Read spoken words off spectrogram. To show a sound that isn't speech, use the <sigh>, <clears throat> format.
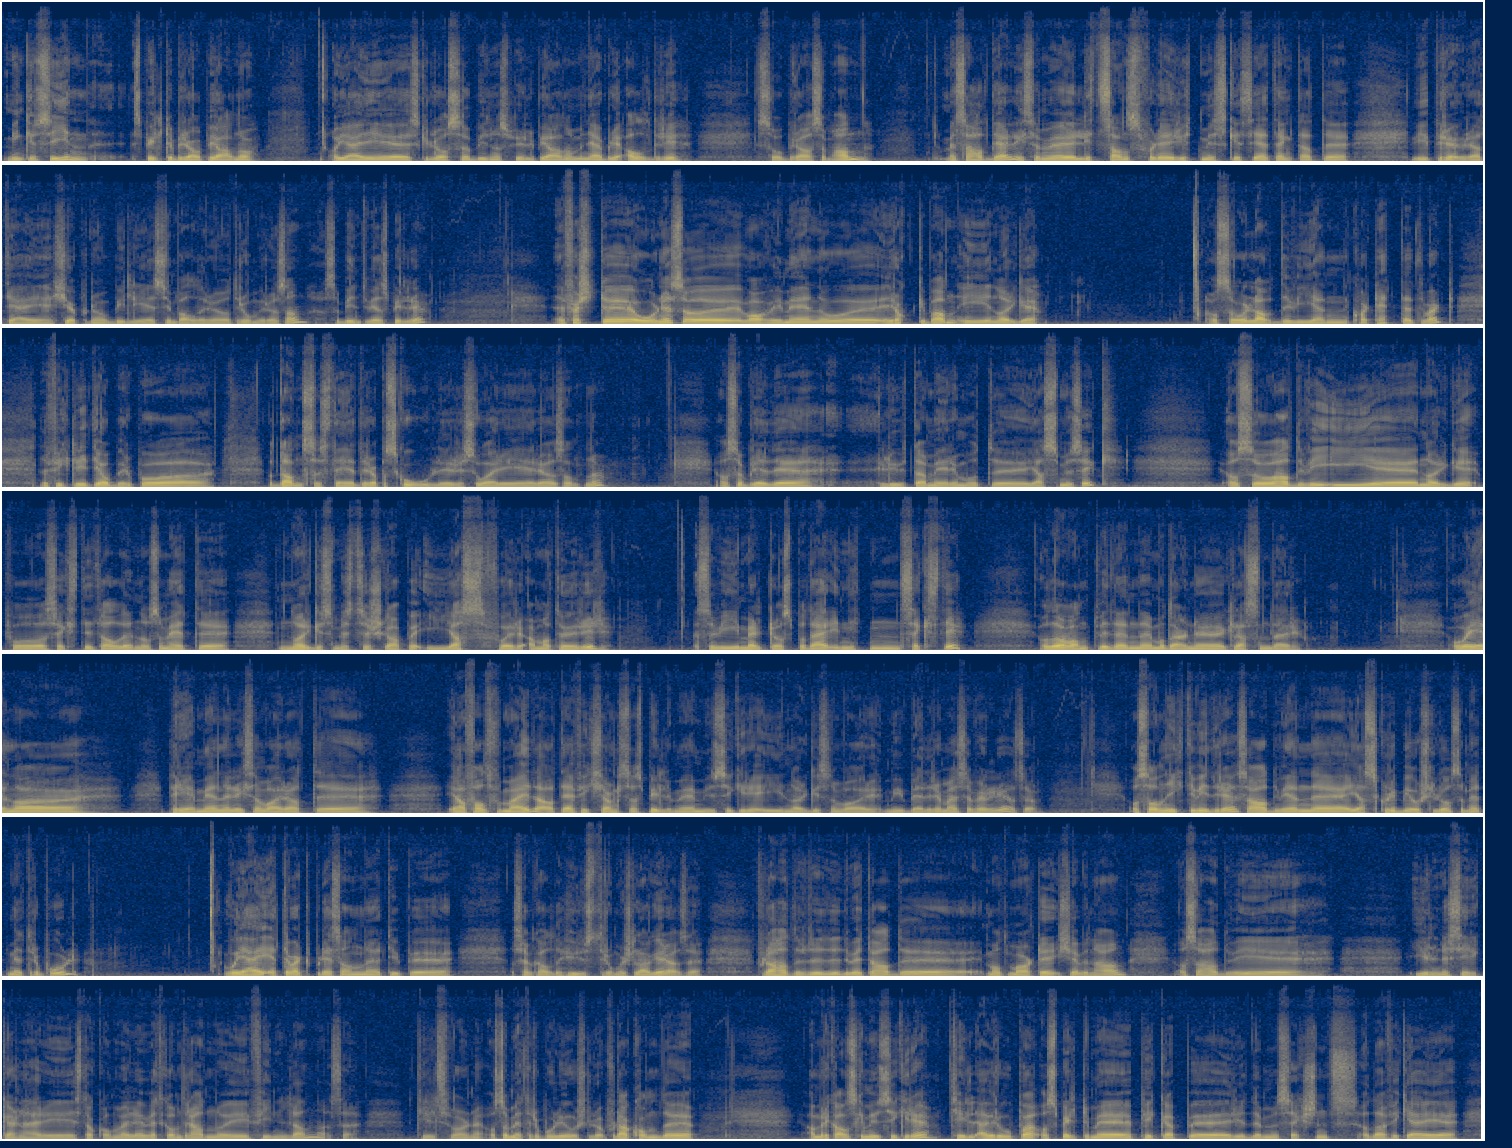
Min kusin spilte bra piano. Og jeg skulle også begynne å spille piano, men jeg ble aldri så bra som han. Men så hadde jeg liksom litt sans for det rytmiske, så jeg tenkte at uh, vi prøver at jeg kjøper noen billige cymbaler og trommer og sånn. Så begynte vi å spille. De første årene så var vi med noe rockeband i Norge. Og så lagde vi en kvartett etter hvert. Så fikk litt jobber på, på dansesteder og på skoler, soareer og sånt noe. Og så ble det luta mer mot uh, jazzmusikk. Og så hadde vi i uh, Norge på 60-tallet noe som het uh, Norgesmesterskapet i jazz for amatører. Så vi meldte oss på der i 1960. Og da vant vi den moderne klassen der. Og en av premiene liksom var at eh, Iallfall for meg, da, at jeg fikk sjanse å spille med musikere i Norge som var mye bedre enn meg, selvfølgelig. altså. Og sånn gikk det videre. Så hadde vi en eh, jazzklubb i Oslo som het Metropol. Hvor jeg etter hvert ble sånn eh, type Hva skal vi kalle det? Hustrommeslager. altså. For da hadde du Du vet du hadde Montmartre i København, og så hadde vi Gylne sirkelen her i Stockholm, vel. Jeg vet ikke om dere hadde noe i Finland? altså Tilsvarende. Også Metropol i Oslo. For da kom det amerikanske musikere til Europa og spilte med pickup uh, rhythm sections. Og da fikk jeg uh,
